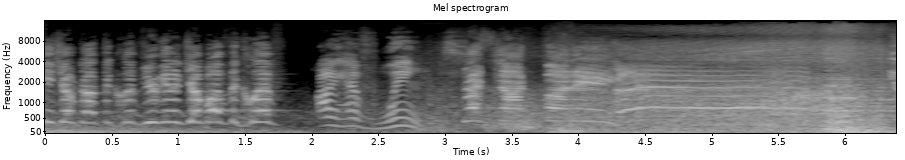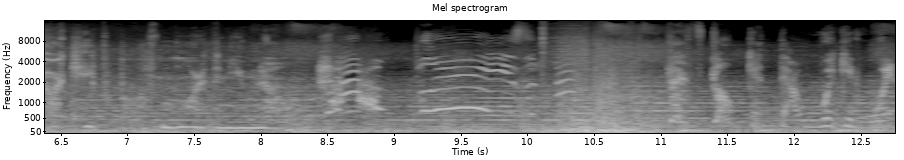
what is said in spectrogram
Just she jumped off the cliff, you're gonna jump off the cliff? I have wings. That's not funny! You're capable of more than you know. Help, please! Let's go get that wicked witch.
